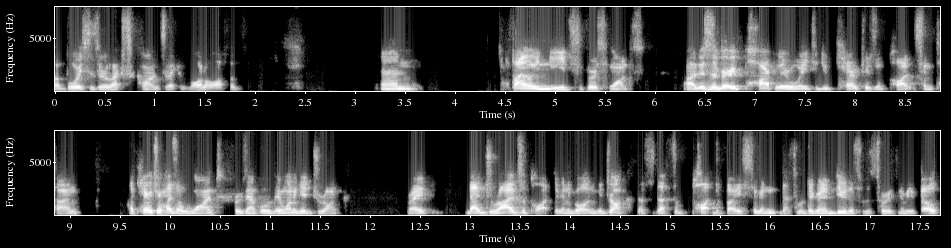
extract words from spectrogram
of voices or lexicons that I can model off of. And Finally, needs versus wants. Uh, this is a very popular way to do characters and plot at the same time. A character has a want, for example, they want to get drunk, right? That drives the plot. They're going to go out and get drunk. That's that's a plot device. They're going. That's what they're going to do. That's what the story is going to be about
